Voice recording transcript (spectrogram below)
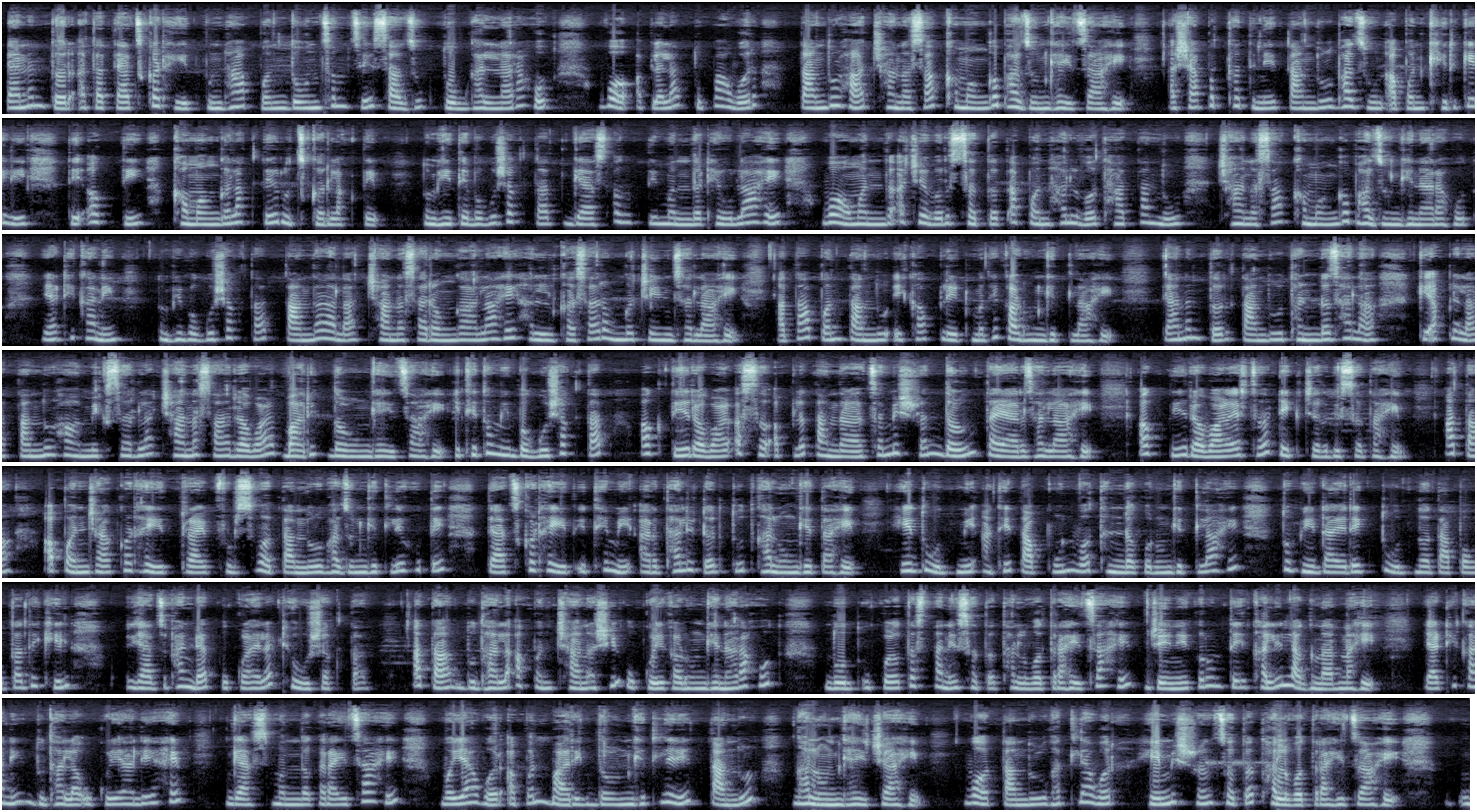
त्यानंतर आता त्याच कढईत पुन्हा आपण दोन चमचे साजूक तूप घालणार आहोत व आपल्याला तुपावर तांदूळ हा छान असा खमंग भाजून घ्यायचा आहे. अशा पद्धतीने तांदूळ भाजून आपण खीर केली ते अगदी खमंग लागते रुचकर लागते. तुम्ही इथे बघू शकतात गॅस अगदी मंद ठेवला आहे व मंद आचेवर सतत आपण हलवत हा तांदूळ छान असा खमंग भाजून घेणार आहोत. या ठिकाणी तुम्ही बघू शकता तांदळाला छान असा रंग आला आहे हलकासा रंग चेंज झाला आहे. आता आपण तांदूळ एका प्लेटमध्ये काढून घेतला आहे. त्यानंतर तांदूळ थंड झाला की आपल्याला तांदूळ हा मिक्सरला छान असा रवाळ बारीक दळून घ्यायचा आहे. इथे तुम्ही बघू शकतात अगदी रवाळ असं आपलं तांदळाचं मिश्रण दळून तयार झालं आहे. अगदी रवाळ्याचं टेक्चर दिसत आहे. आता आपण ज्या कढईत ड्रायफ्रुट्स व तांदूळ भाजून घेतले होते त्याच कढईत इथे मी अर्धा लिटर दूध घालून घेत आहे. हे दूध मी आधी तापवून व थंड करून घेतलं आहे. तुम्ही डायरेक्ट दूध न तापवता देखील याच भांड्यात उकळायला ठेवू शकतात आता दुधाला आपण छान अशी उकळी काढून घेणार आहोत. दूध उकळत असताना सतत हलवत राहायचं आहे जेणेकरून ते खाली लागणार नाही. या ठिकाणी दुधाला उकळी आली आहे गॅस मंद करायचा आहे व यावर आपण बारीक दळून घेतलेले तांदूळ घालून घ्यायचे आहे. व तांदूळ घातल्यावर हे मिश्रण सतत हलवत राहायचं आहे.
